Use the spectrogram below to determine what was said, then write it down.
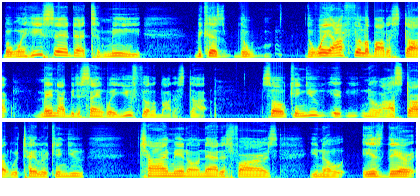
But when he said that to me, because the the way I feel about a stock may not be the same way you feel about a stock. So can you, you know, I'll start with Taylor. Can you chime in on that as far as, you know, is there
